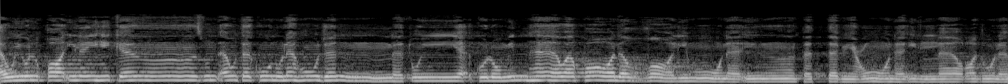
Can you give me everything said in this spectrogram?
أو يلقى إليه كنز أو تكون له جنة يأكل منها وقال الظالمون إن تتبعون إلا رجلا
